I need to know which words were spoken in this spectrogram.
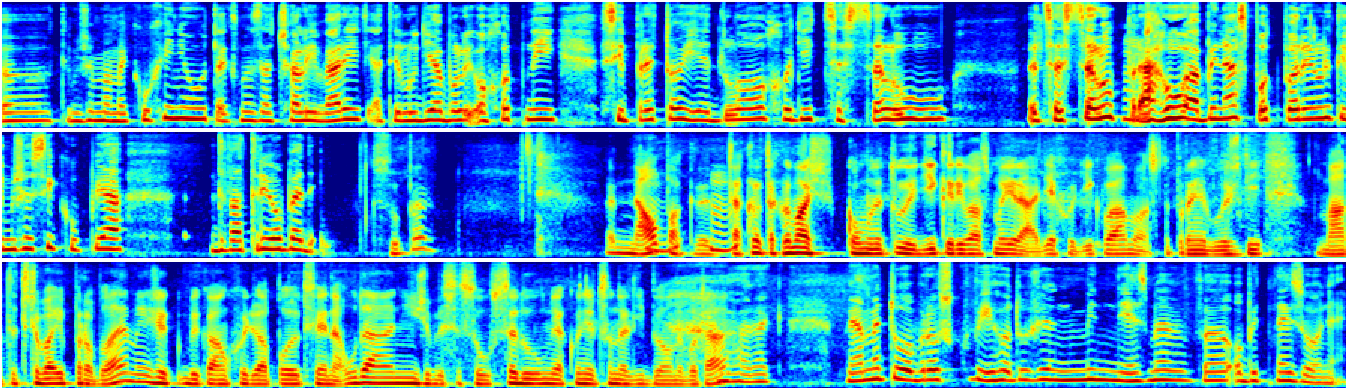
e, tým, že máme kuchyňu, tak jsme začali variť a ty ľudia byli ochotní si preto jedlo chodit cez celou, cez celou Prahu, aby nás podporili tím, že si kupia dva, tři obedy. Super. Naopak, hmm. takhle, takhle máš komunitu lidí, kteří vás mají rádi, chodí k vám a jste pro ně důležitý. Máte třeba i problémy, že by k vám chodila policie na udání, že by se sousedům jako něco nelíbilo, nebo tak? Aha, tak my máme tu obrovskou výhodu, že my nejsme v obytné zóně.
